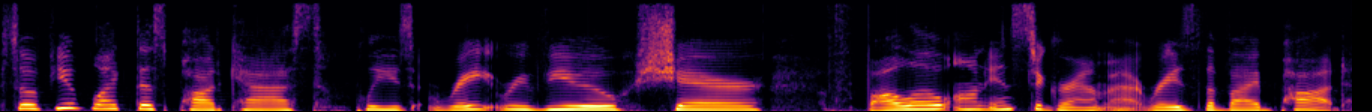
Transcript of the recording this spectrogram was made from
So, if you've liked this podcast, please rate, review, share, follow on Instagram at Raise the Vibe Pod.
